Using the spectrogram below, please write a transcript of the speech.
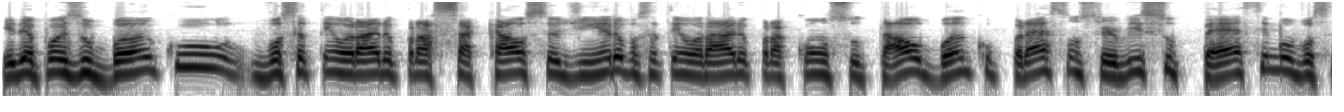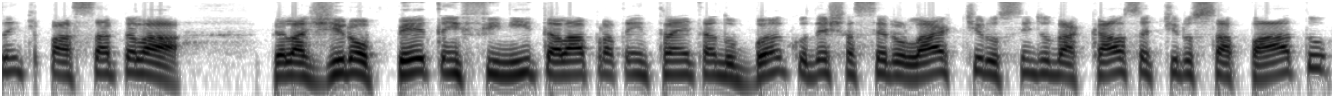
e depois o banco, você tem horário para sacar o seu dinheiro, você tem horário para consultar, o banco presta um serviço péssimo, você tem que passar pela pela giropeta infinita lá para tentar entrar no banco, deixa celular, tira o cinto da calça, tira o sapato,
